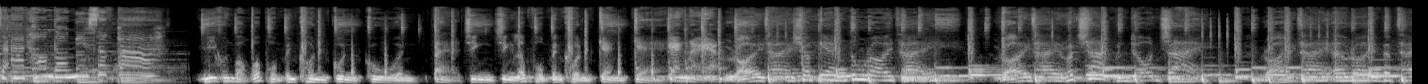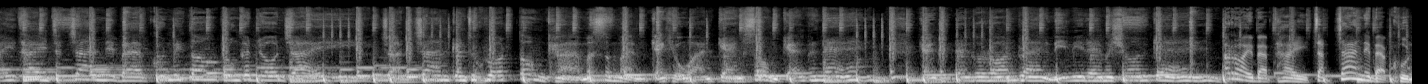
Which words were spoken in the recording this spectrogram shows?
สะอาดหอมดอกนี้ซักผ้า มีคนบอกว่าผมเป็นคนกุนกวน แต่จริง ๆ แล้วผมเป็นคนแกงแกงแกงไหนอะรอยไทยชอบแกงต้องรอยไทยรอยไทยรสชาติมันโดนใจรอย ไทยอร่อยแบบไทยไทยจัดจ้านในแบบคุณไม่ต้องปรุงก็โดนใจ จัดจ้านกันทุกรสต้มข่ามัสมั่นแกงเขียวหวานแกงส้มแกงพะแนงแกงผัดแดงก็ร้อนแรงดีไม่ได้มาช้อนแกง อร่อยแบบไทยจัดจ้านในแบบคุณ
